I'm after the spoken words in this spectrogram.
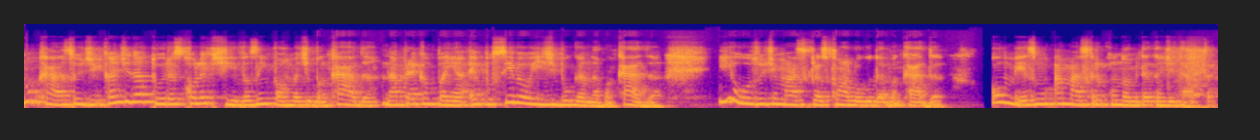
No caso de candidaturas coletivas em forma de bancada, na pré-campanha é possível ir divulgando a bancada? E o uso de máscaras com a logo da bancada? Ou mesmo a máscara com o nome da candidata?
